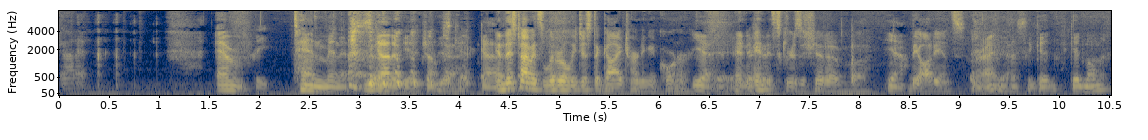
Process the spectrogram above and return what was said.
Got it. Every 10 minutes, there's got to be a jump Yeah. scare. Got And it. this time it's literally just a guy turning a corner. Yeah, yeah, yeah. And, and sure. it scares the shit out of uh, Yeah. the audience. All right. Yeah, that's a good, good moment.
